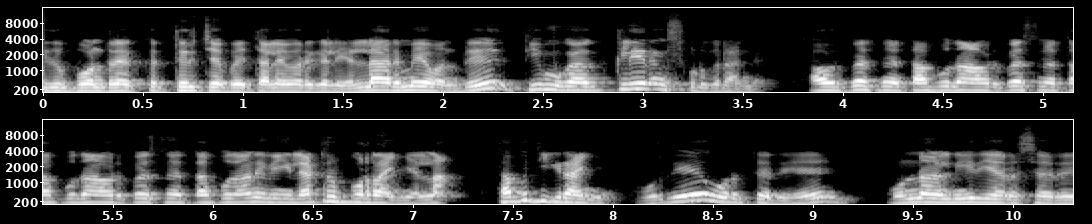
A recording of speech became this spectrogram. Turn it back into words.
இது போன்ற திருச்சபை தலைவர்கள் எல்லாருமே வந்து திமுகவுக்கு கிளியரன்ஸ் கொடுக்குறாங்க. அவர் பேசின தப்பு தான் அவர் பேசின தப்பு தான் அவர் பேசின தப்பு தான் இவங்க லெட்டர் போடுறாங்க எல்லாம். தப்பிச்சுக்கிறாங்க. ஒரே ஒருத்தர் முன்னாள் நீதியரசர்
